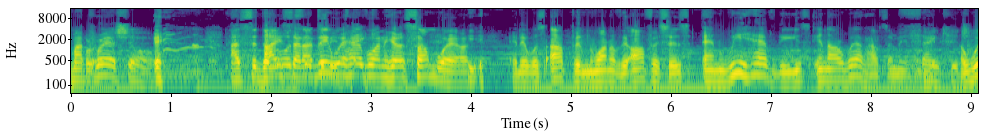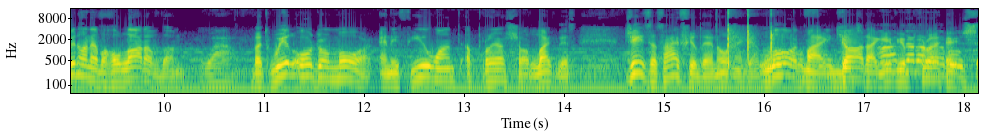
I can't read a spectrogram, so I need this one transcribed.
my prayer show. I said, the I Lord said, I think we have one here somewhere. And it was up in one of the offices, and we have these in our warehouse. Amazing. Thank you, And we don't have a whole lot of them, Wow. but we'll order more. And if you want a prayer shot like this, Jesus, I feel the anointing here. Oh, Lord, my Oh, you, God, I give you praise.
